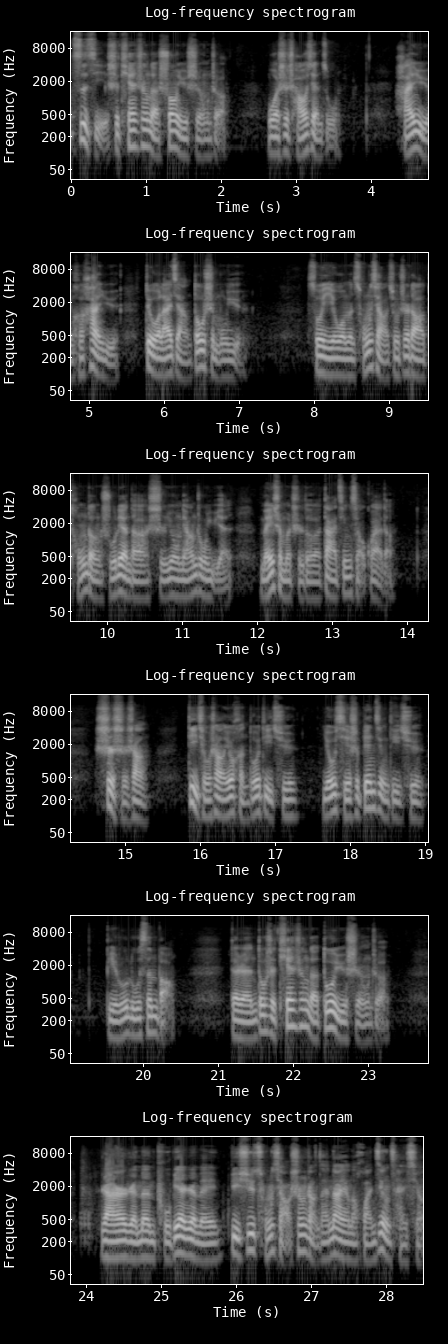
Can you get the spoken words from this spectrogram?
自己是天生的双语使用者，我是朝鲜族，韩语和汉语对我来讲都是母语。所以，我们从小就知道，同等熟练的使用两种语言，没什么值得大惊小怪的。事实上，地球上有很多地区，尤其是边境地区，比如卢森堡的人，都是天生的多语使用者。然而，人们普遍认为必须从小生长在那样的环境才行，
